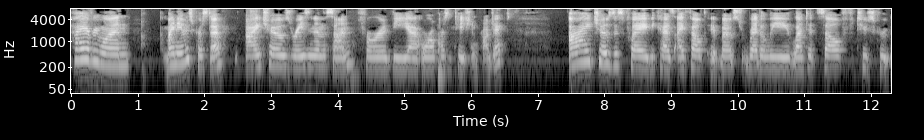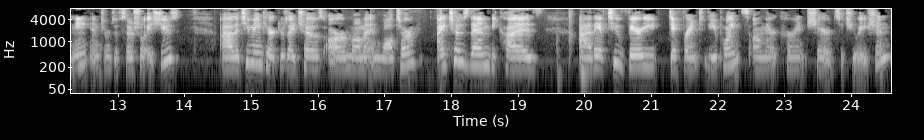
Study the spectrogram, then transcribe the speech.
Hi everyone, my name is Krista. I chose Raisin in the Sun for the uh, oral presentation project. I chose this play because I felt it most readily lent itself to scrutiny in terms of social issues. Uh, the two main characters I chose are Mama and Walter. I chose them because uh, they have two very different viewpoints on their current shared situation.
